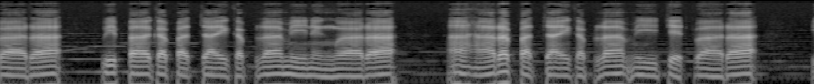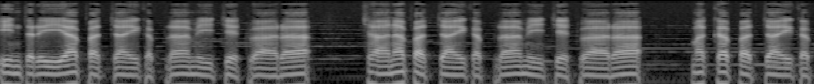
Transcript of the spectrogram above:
วาระ วิปากปัจจัยกับละมีหนึ่งวาระ อาหารปัจจัยกับละมีเจ็ดวาระ อินตรียปัจจัยกับละมีเจ็ดวาระชานะปัจจัยกับละมีเจ็ดวาระมัคคปัจจัยกับ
